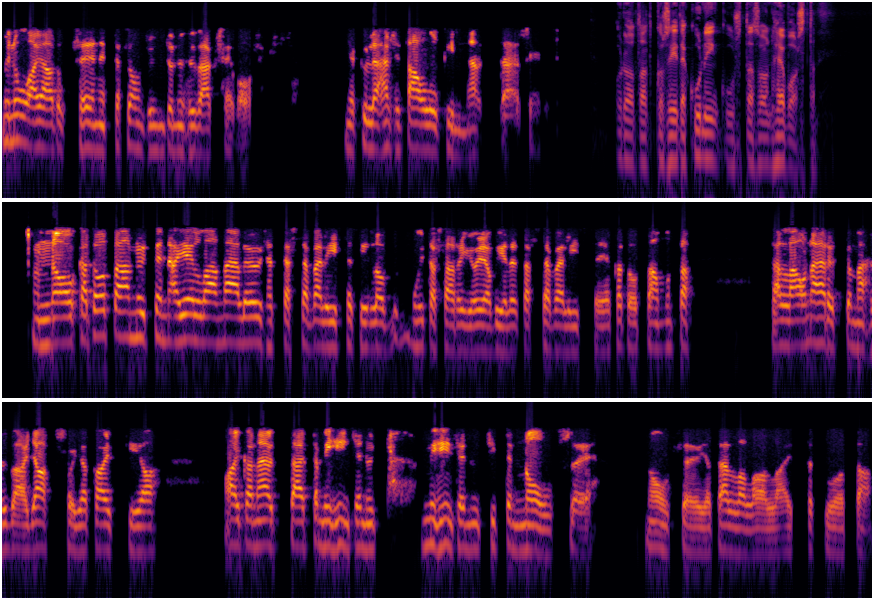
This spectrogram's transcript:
minun ajatukseen, että se on syntynyt hyväksi hevoseksi. Ja kyllähän se taulukin näyttää sen. Odotatko siitä kuninkuustason hevosta? No katsotaan nyt, ajellaan nämä löysät tässä välissä, silloin muita sarjoja vielä tässä välissä ja katsotaan, mutta tällä on äärettömän hyvä jakso ja kaikki ja aika näyttää, että mihin se nyt, mihin se nyt sitten nousee, nousee ja tällä lailla, että tuota,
